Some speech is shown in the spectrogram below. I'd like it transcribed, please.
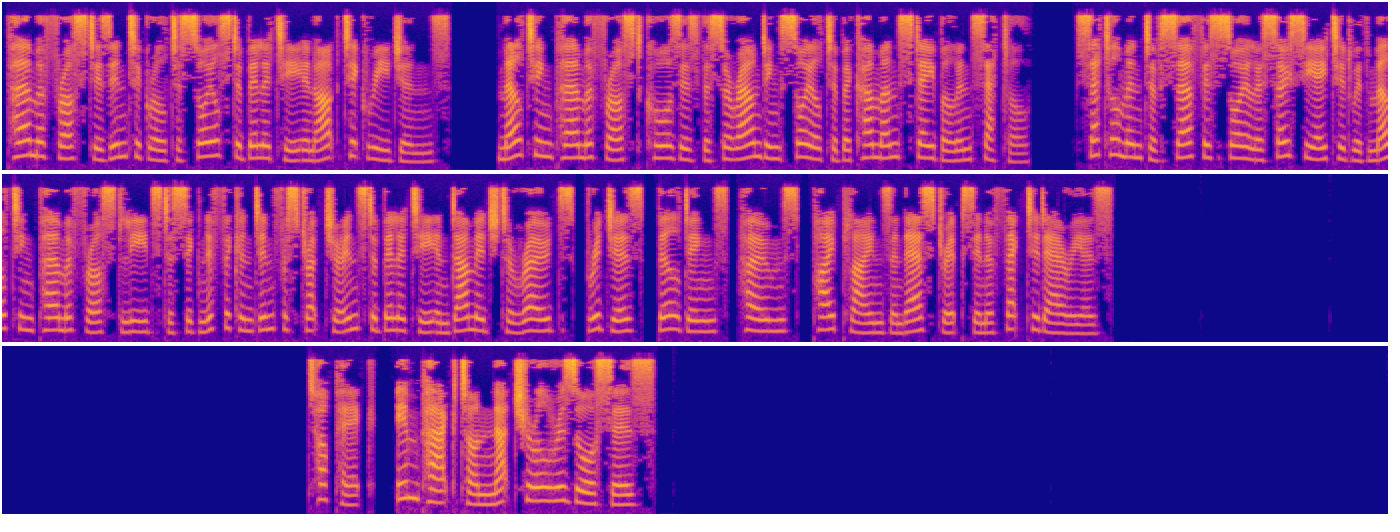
Permafrost is integral to soil stability in Arctic regions. Melting permafrost causes the surrounding soil to become unstable and settle. Settlement of surface soil associated with melting permafrost leads to significant infrastructure instability and damage to roads, bridges, buildings, homes, pipelines and airstrips in affected areas. Topic Impact on natural resources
